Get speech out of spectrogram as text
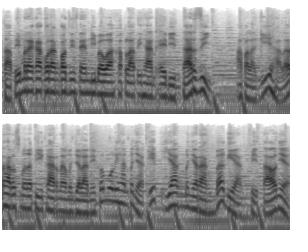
Tapi mereka kurang konsisten di bawah kepelatihan Edin Tarzi. Apalagi Haller harus menepi karena menjalani pemulihan penyakit yang menyerang bagian vitalnya.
